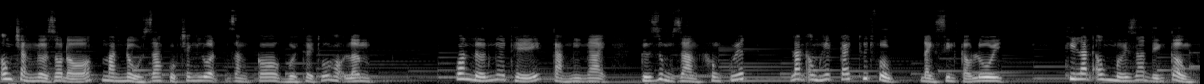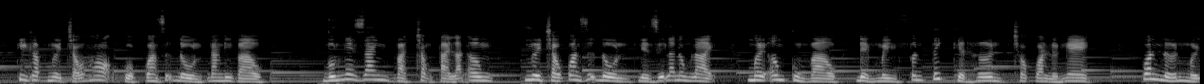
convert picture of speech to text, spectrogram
Ông chẳng ngờ do đó mà nổ ra cuộc tranh luận rằng co với thầy thuốc họ Lâm. Quan lớn nghe thế càng nghi ngại, cứ dùng rằng không quyết, Lan ông hết cách thuyết phục, đành xin cáo lui. Khi Lan ông mới ra đến cổng thì gặp người cháu họ của quan giữ đồn đang đi vào. Vốn nghe danh và trọng tài Lan ông, người cháu quan giữ đồn liền giữ Lan ông lại, mời ông cùng vào để mình phân tích thiệt hơn cho quan lớn nghe. Quan lớn mới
